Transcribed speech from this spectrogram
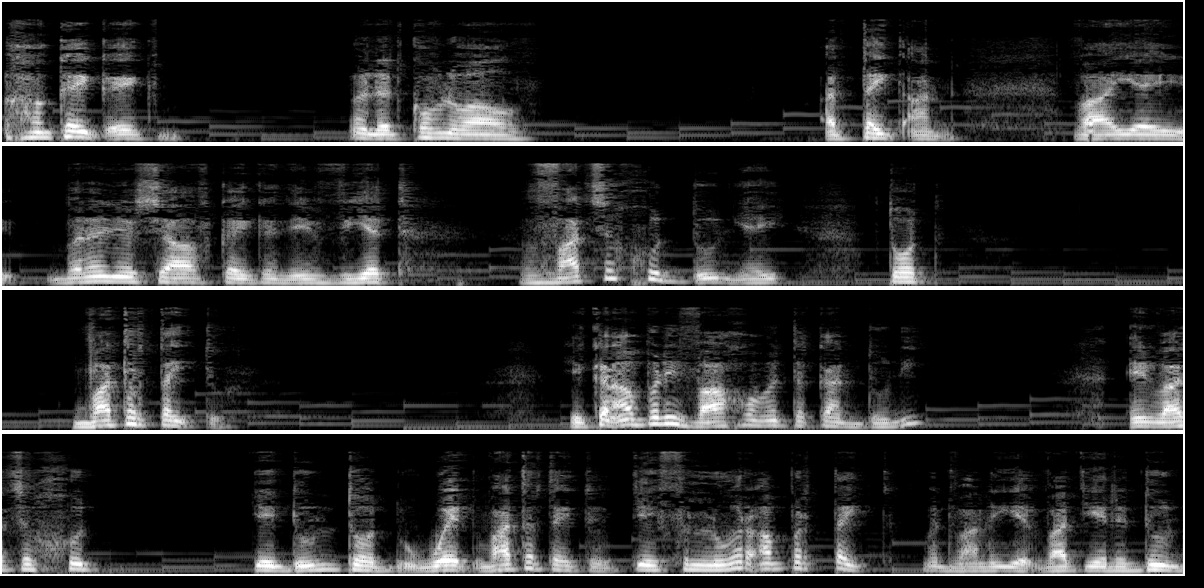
gaan kyk ek en dit kom nou al 'n tyd aan waar jy binne jouself kyk en jy weet wat se goed doen jy tot watter tyd toe? Jy kan amper nie wag om dit te kan doen nie. En wat se goed jy doen tot watter tyd toe? Jy verloor amper tyd met wanneer jy wat jy dit doen.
